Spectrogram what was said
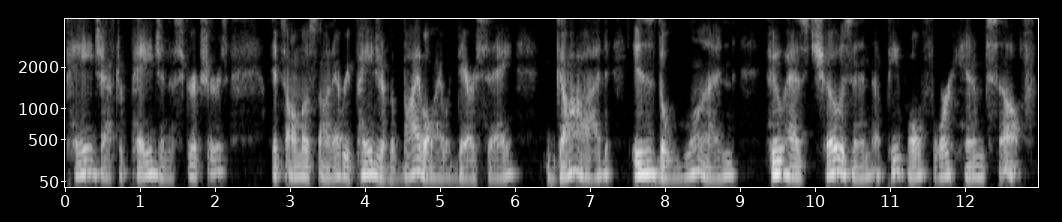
page after page in the scriptures it's almost on every page of the Bible, I would dare say, God is the one who has chosen a people for himself.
